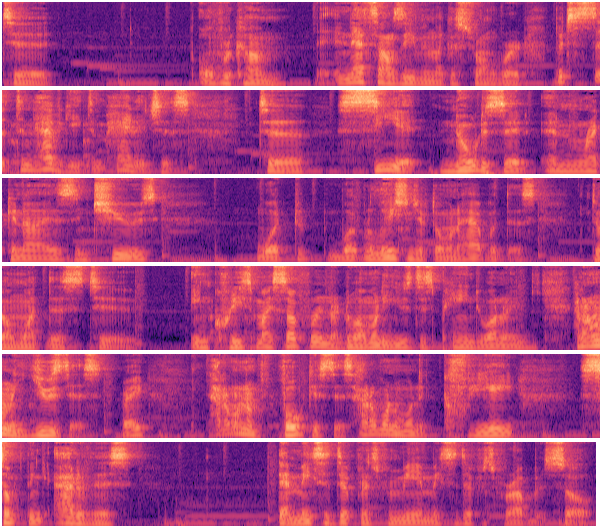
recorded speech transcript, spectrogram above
to overcome. And that sounds even like a strong word but just to, to navigate to manage this to see it, notice it, and recognize and choose what what relationship do I want to have with this. Do I want this to increase my suffering, or do I want to use this pain? Do I want to? I want to use this? Right? How do I want to focus this? How do I want to want to create something out of this that makes a difference for me and makes a difference for others? So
